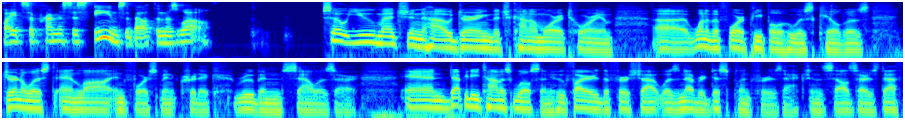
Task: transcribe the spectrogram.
white supremacist themes about them as well. So you mentioned how during the Chicano moratorium, uh, one of the four people who was killed was journalist and law enforcement critic Ruben Salazar. And Deputy Thomas Wilson, who fired the first shot, was never disciplined for his actions. Salazar's death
